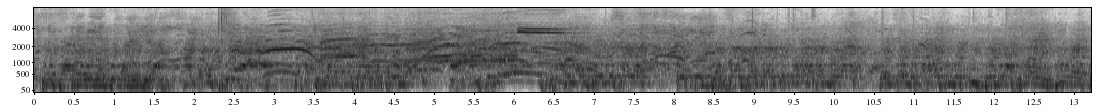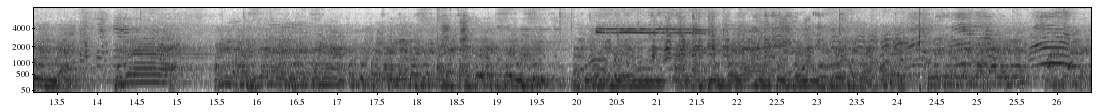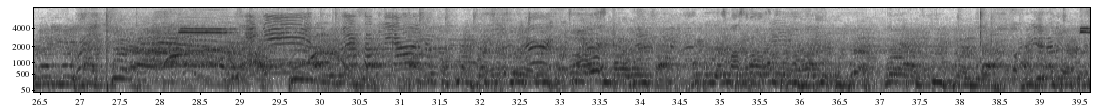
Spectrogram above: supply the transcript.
sebesar 5 juta rupiah. Ada berencana untuk pertandingan besok ada partai ekspedisi tapi kami belum pasti infonya nanti infonya muncul saja. Oke, sudah sudah lagi masih ada pendiri ini sangat luar biasa. Satu pukulan Indonesia melawan melawan 13. Ambil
